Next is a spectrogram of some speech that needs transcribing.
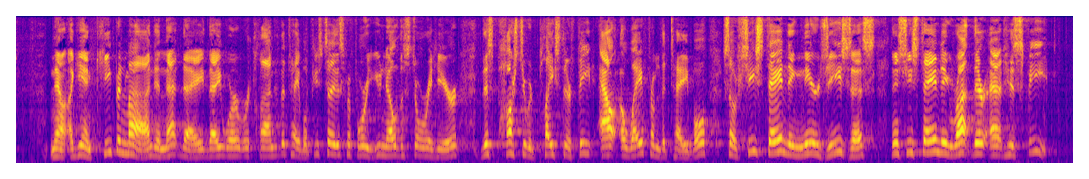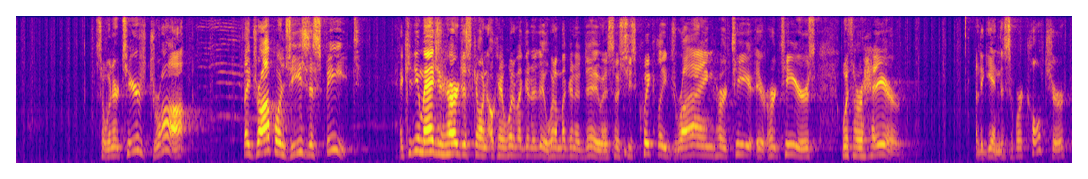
Now, again, keep in mind, in that day, they were reclined at the table. If you studied this before, you know the story here. This posture would place their feet out away from the table. So if she's standing near Jesus, then she's standing right there at his feet. So when her tears drop, they drop on Jesus' feet. And can you imagine her just going, okay, what am I going to do? What am I going to do? And so she's quickly drying her, te- her tears with her hair. But again, this is where culture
